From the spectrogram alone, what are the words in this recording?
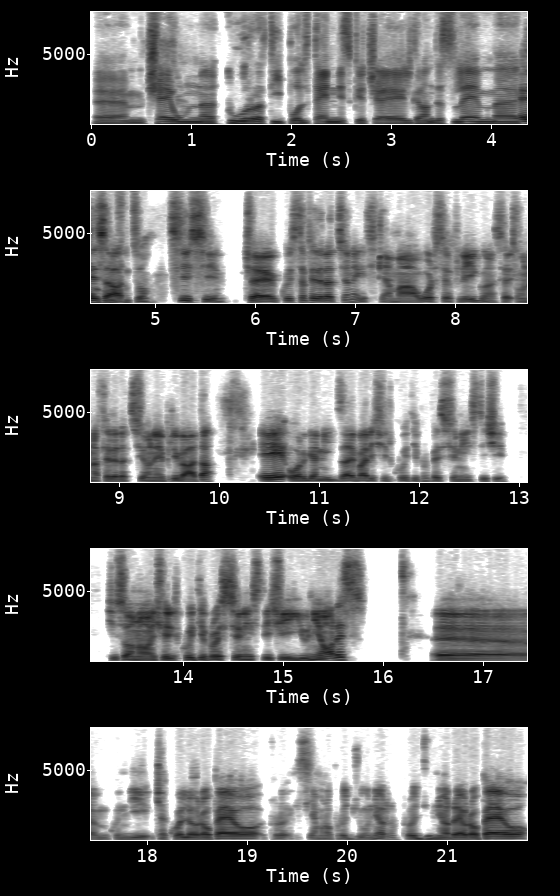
Eh, c'è un tour tipo il tennis che c'è il grande slam? Esatto, sì, sì. C'è questa federazione che si chiama Surf League, una, una federazione privata, e organizza i vari circuiti professionistici ci sono i circuiti professionistici juniores, eh, quindi c'è quello europeo pro, che si chiamano Pro Junior, Pro Junior europeo,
